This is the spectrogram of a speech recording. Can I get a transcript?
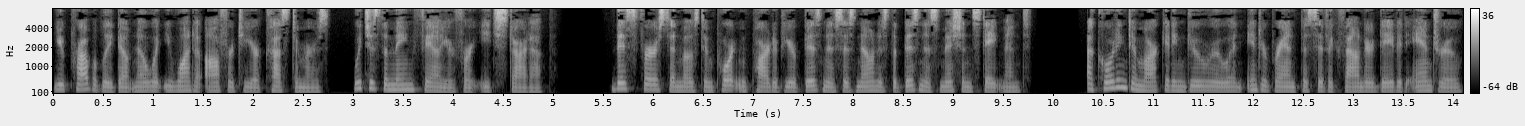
you probably don't know what you want to offer to your customers, which is the main failure for each startup. This first and most important part of your business is known as the business mission statement. According to marketing guru and Interbrand Pacific founder David Andrew,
